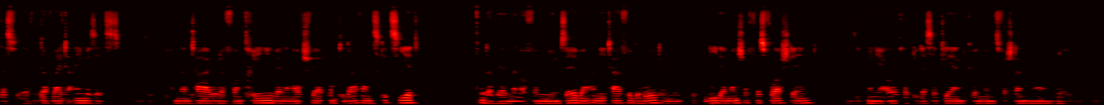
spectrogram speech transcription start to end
Das äh, wird auch weiter eingesetzt. Also die anderen Tage oder vorm Training werden dann auch Schwerpunkte daran skizziert oder werden dann auch von den Jungs selber an die Tafel geholt und dann dürfen die der Mannschaft was vorstellen. Dann sieht man ja auch, ob die das erklären können und es verstanden haben oder eben auch nicht.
